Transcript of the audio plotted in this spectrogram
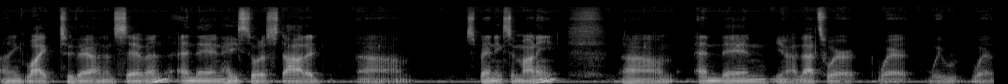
I think late 2007, and then he sort of started um, spending some money, um, and then you know that's where where we where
